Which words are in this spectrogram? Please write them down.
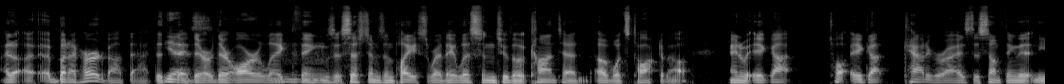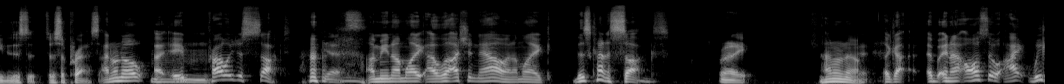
I, don't- uh, but I've heard about that. That, that Yes. there there are like Mhm. things, systems in place where they listen to the content of what's talked about, and it got ta- it got categorized as something that it needed to, to suppress. I don't know. I, it Mhm. probably just sucked. yes. I mean, I'm like, I watch it now, and I'm like, this kind of sucks. Right. I don't know. Like, I, and I also I we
